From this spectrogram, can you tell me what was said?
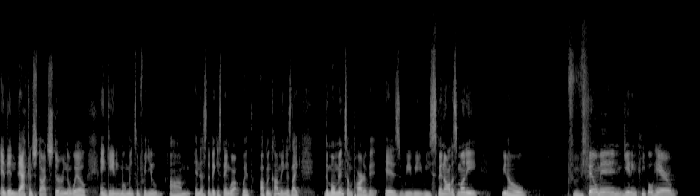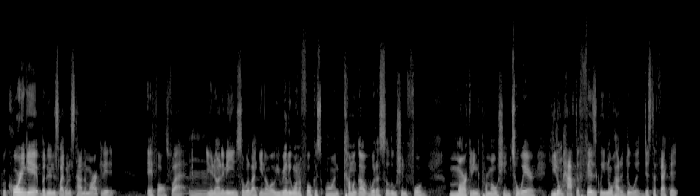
and then that can start stirring the wheel and gaining momentum for you. Um, and that's the biggest thing with, with up and coming is like the momentum part of it is we we we spend all this money, you know, f- filming, getting people here, recording it, but then it's like when it's time to market it, it falls flat. You know what I mean? So we're like, you know what? We really want to focus on coming up with a solution for marketing promotion to where you don't have to physically know how to do it. Just the fact that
